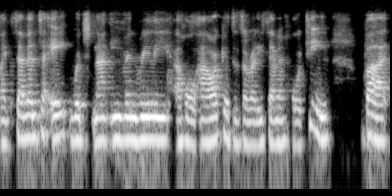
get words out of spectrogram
like seven to eight, which not even really a whole hour because it's already 7:14. But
